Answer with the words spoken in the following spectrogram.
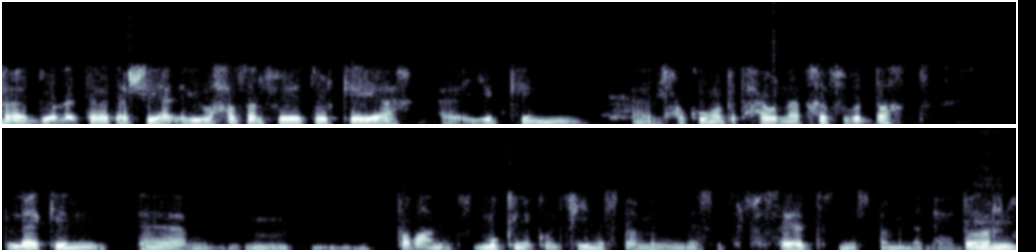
فدول الثلاث أشياء اللي حصل في تركيا آه، يمكن الحكومة بتحاول إنها تخفف الضغط لكن طبعا ممكن يكون في نسبة من نسبة الفساد نسبة من الإهدار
